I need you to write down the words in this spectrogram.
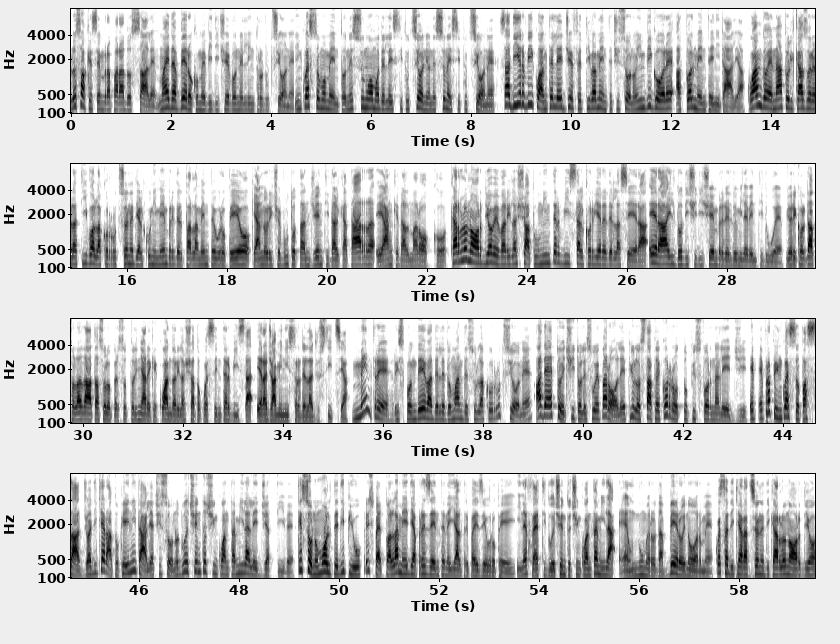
Lo so che sembra paradossale, ma è davvero come vi dicevo nell'introduzione. In questo momento nessun uomo delle istituzioni o nessuna istituzione sa dirvi quante leggi effettivamente ci sono in vigore attualmente in Italia. Quando è nato il caso relativo alla corruzione di alcuni membri del Parlamento europeo che hanno ricevuto tangenti dal Qatar e anche dal Marocco, Carlo Nordio aveva rilasciato un'intervista al Corriere della Sera. Era il 12 dicembre del 2022. Vi ho ricordato la data solo per sottolineare che quando ha rilasciato questa intervista era già ministro della giustizia. Mentre rispondeva a delle domande sulla corruzione, ha detto, e cito le sue parole, più lo Stato è corrotto più sforna leggi. E, e proprio in questo passaggio ha dichiarato che in Italia ci sono 250.000 leggi attive, che sono molte di più rispetto alla media presente negli altri paesi europei. In effetti 250.000 è un numero davvero enorme. Questa dichiarazione di Carlo Nordio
